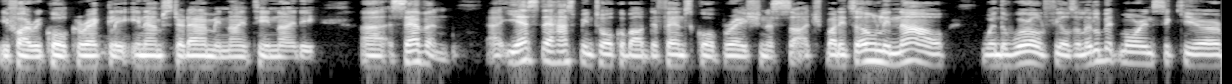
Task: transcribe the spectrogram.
if I recall correctly, in Amsterdam in 1997. Uh, yes, there has been talk about defense cooperation as such, but it's only now when the world feels a little bit more insecure,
